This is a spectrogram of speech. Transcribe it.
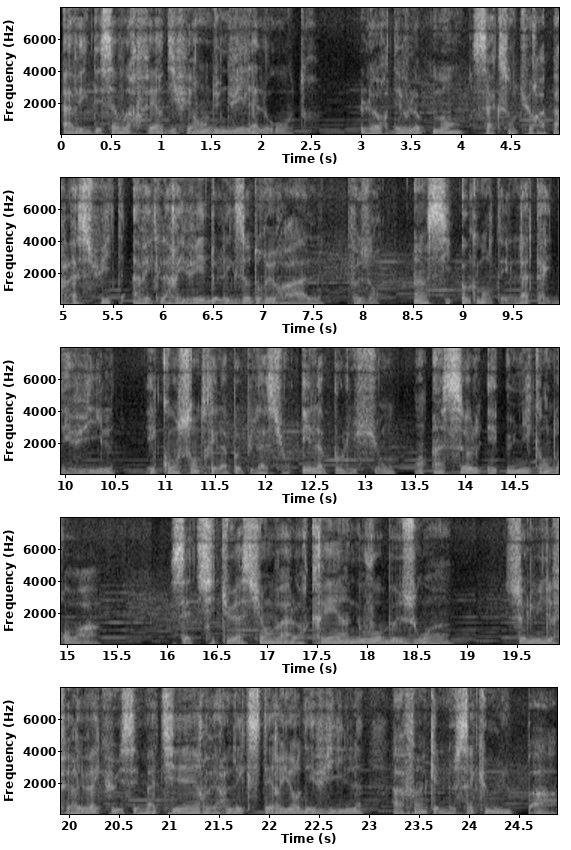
avec des savoir-faire différents d'une ville à l'autre. Leur développement s'accentuera par la suite avec l'arrivée de l'exode rural, faisant ainsi augmenter la taille des villes et concentrer la population et la pollution en un seul et unique endroit. Cette situation va alors créer un nouveau besoin, celui de faire évacuer ces matières vers l'extérieur des villes afin qu'elles ne s'accumulent pas.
